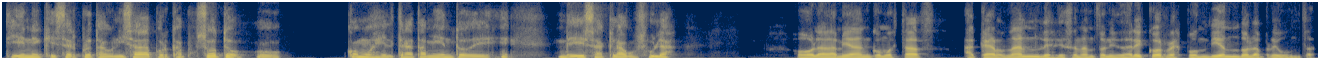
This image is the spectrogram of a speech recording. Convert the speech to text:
tiene que ser protagonizada por Capusotto o cómo es el tratamiento de esa cláusula? Hola Damián, ¿cómo estás? Acá Hernán desde San Antonio de Areco respondiendo la pregunta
